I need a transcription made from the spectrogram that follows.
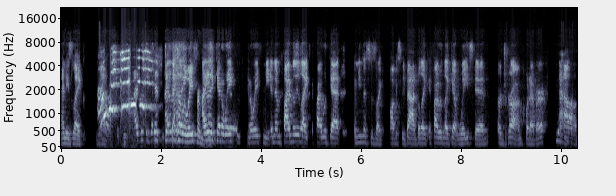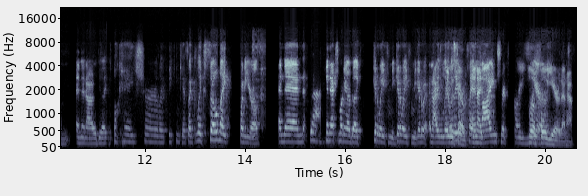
And he's like, no, get, get the hell away from me. I like get away from get away from me. And then finally, like if I would get, I mean, this is like obviously bad, but like if I would like get wasted or drunk, whatever, Yeah. um, and then I would be like, okay, sure, like we can kiss, like like so like twenty year old. And then Yeah. the next morning I'd be like, get away from me, get away from me, get away. And I literally were terrible. playing And I- mind tricks for a year. for a full year that happened.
